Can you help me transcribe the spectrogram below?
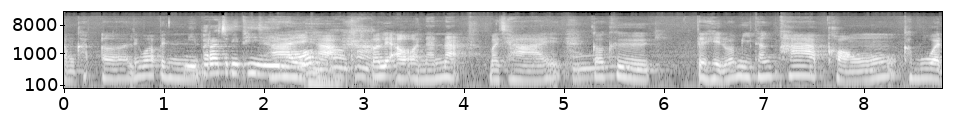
สำคัญเอ่อเรียกว่าเป็น มีพระราชพิธีใช่เนาะค่ะ อ๋อค่ะ ก็เลยเอาอันนั้นน่ะมาใช้ก็คือจะเห็นว่ามีทั้งภาพของขบวน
